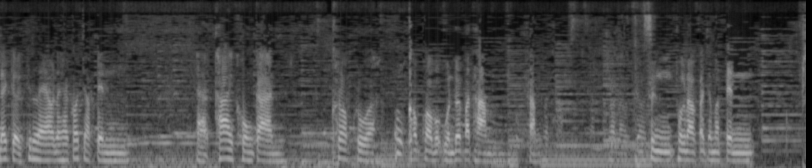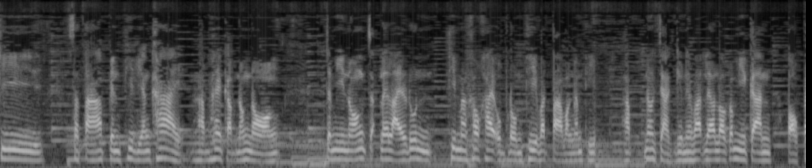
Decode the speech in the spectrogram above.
ได้เกิดขึ้นแล้วนะครับก็จะเป็นอ่าค่ายโครงการครอบครัว ครอบครัวอบอุ่นด้วยประธรรมครับพุทธธรรมครับก็เราก็ซึ่งพวกเราก็จะมาเป็นพี่สตาฟเป็นพี่เลี้ยงค่ายนะครับให้กับน้องๆ จะมีน้องจากหลาย ๆ รุ่นที่มาเข้าค่ายอบรมที่วัดป่าวังน้ำทิพย์ ครับนอกจากอยู่ในวัดแล้วเราก็มีการออกไป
